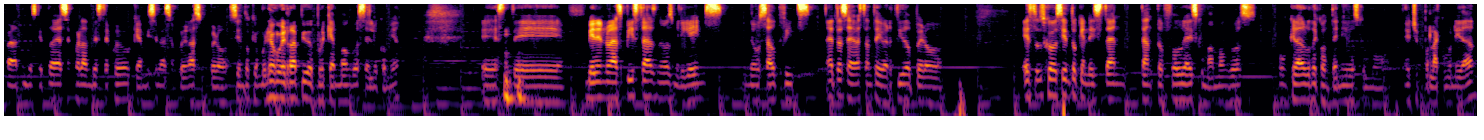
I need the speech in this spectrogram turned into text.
Para los que todavía se acuerdan de este juego, que a mí se me hace un juegazo, pero siento que murió muy rápido porque Among Us se lo comió. Este, vienen nuevas pistas, nuevos minigames, nuevos outfits. Neta se ve bastante divertido, pero estos juegos siento que necesitan tanto Fall Guys como Among Us, un creador de contenidos como hecho por la comunidad,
